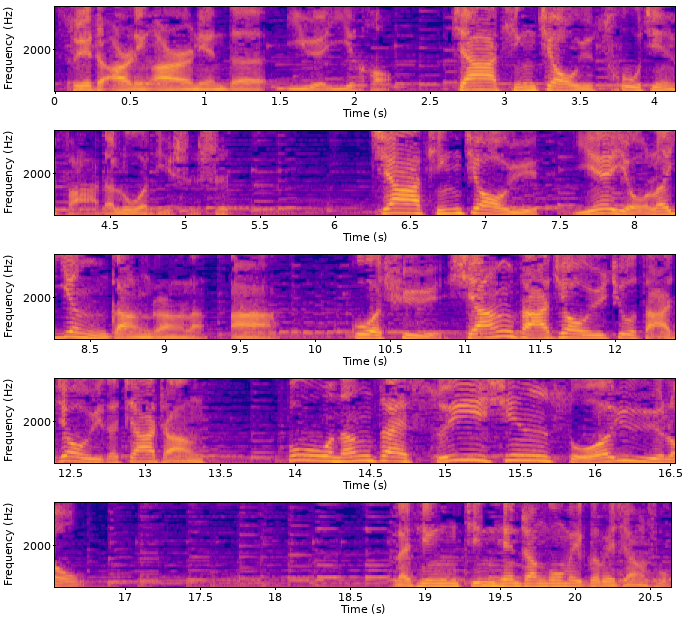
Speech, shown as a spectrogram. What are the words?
随着二零二二年的一月一号《家庭教育促进法》的落地实施。家庭教育也有了硬杠杠了啊！过去想咋教育就咋教育的家长，不能再随心所欲喽。来听今天张工为各位讲述：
